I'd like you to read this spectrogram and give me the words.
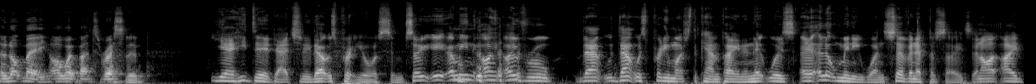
No, not me. I went back to wrestling. Yeah, he did actually. That was pretty awesome. So I mean, I, overall, that that was pretty much the campaign, and it was a, a little mini one, seven episodes, and I. I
